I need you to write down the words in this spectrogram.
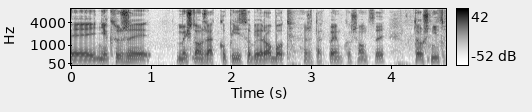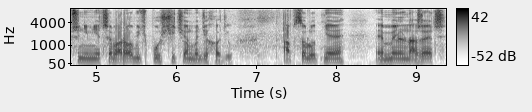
y, niektórzy myślą, że jak kupili sobie robot, że tak powiem koszący, to już nic przy nim nie trzeba robić, puścić i on będzie chodził. Absolutnie y, mylna rzecz.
